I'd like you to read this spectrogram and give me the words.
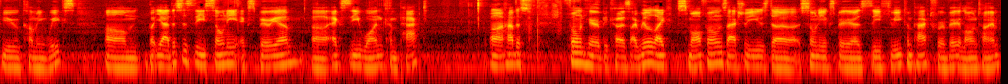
few coming weeks. Um, but yeah, this is the Sony Xperia uh, XZ1 Compact. Uh, I have this phone here because I really like small phones. I actually used the Sony Xperia Z3 Compact for a very long time,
